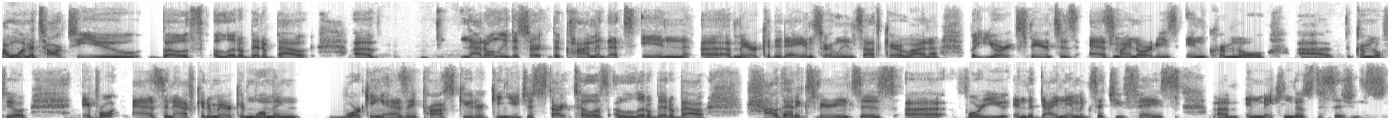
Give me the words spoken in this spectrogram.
I want to talk to you both a little bit about uh, not only the the climate that's in uh, America today, and certainly in South Carolina, but your experiences as minorities in criminal uh, the criminal field. April, as an African American woman working as a prosecutor. Can you just start tell us a little bit about how that experience is uh, for you and the dynamics that you face um, in making those decisions?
